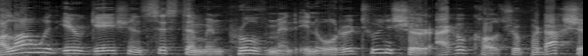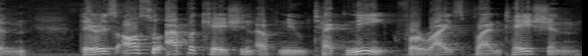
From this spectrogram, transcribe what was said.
Along with irrigation system improvement in order to ensure agricultural production, there is also application of new technique for rice plantation.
